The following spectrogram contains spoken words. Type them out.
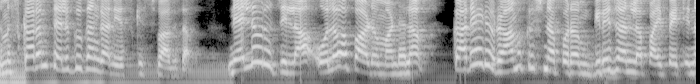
నమస్కారం తెలుగు గంగా న్యూస్కి స్వాగతం. నెల్లూరు జిల్లా ఉలవపాడు మండలం కరేడు రామకృష్ణపురం గిరిజనులపై పెట్టిన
